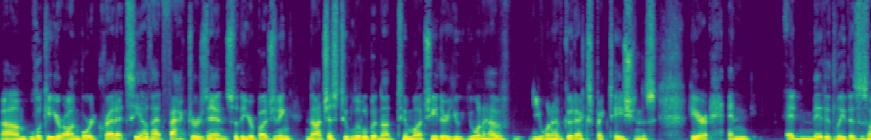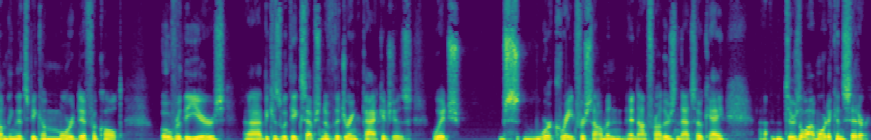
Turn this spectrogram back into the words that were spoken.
Um, look at your onboard credit, see how that factors in, so that you're budgeting not just too little, but not too much either. You you want to have you want to have good expectations here. And admittedly, this is something that's become more difficult over the years uh, because, with the exception of the drink packages, which work great for some and, and not for others, and that's okay. Uh, there's a lot more to consider.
